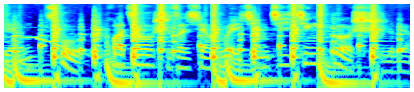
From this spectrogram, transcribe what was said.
盐、醋、花椒、十三香、味精、鸡精各适量。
